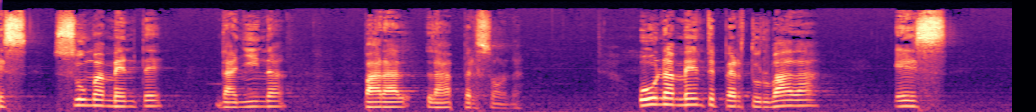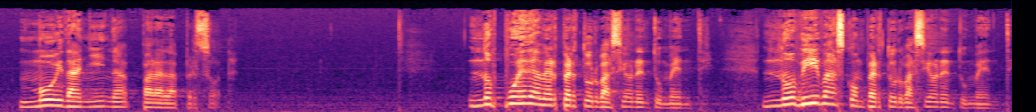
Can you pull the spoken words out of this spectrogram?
es sumamente dañina para la persona. Una mente perturbada es muy dañina para la persona. No puede haber perturbación en tu mente. No vivas con perturbación en tu mente.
